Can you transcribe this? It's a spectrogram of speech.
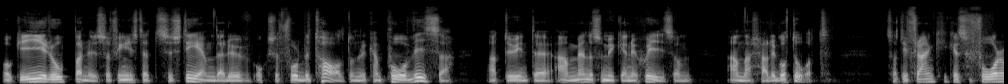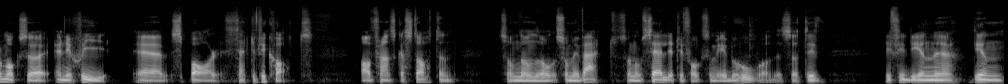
Och i Europa nu så finns det ett system där du också får betalt om du kan påvisa att du inte använder så mycket energi som annars hade gått åt. Så att i Frankrike så får de också energisparcertifikat eh, av franska staten som, de, som är värt, som de säljer till folk som är i behov av det. Så det, det, det, är en, det, är en,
